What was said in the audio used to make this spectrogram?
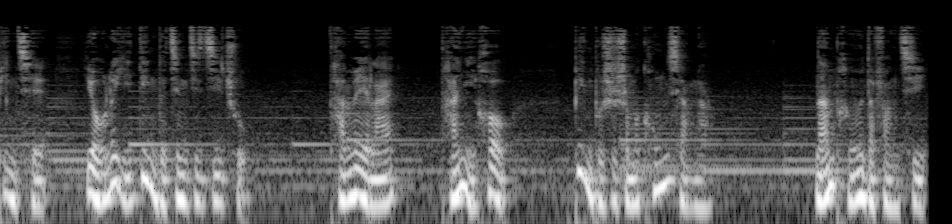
并且有了一定的经济基础，谈未来，谈以后，并不是什么空想啊。男朋友的放弃，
